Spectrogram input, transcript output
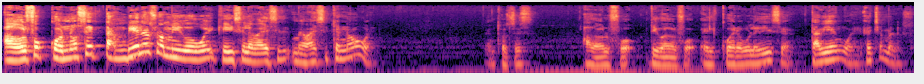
Adolfo conoce también a su amigo, güey, que dice, le va a decir, me va a decir que no, güey. Entonces, Adolfo, digo Adolfo, el cuervo le dice, está bien, güey, échamelos.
